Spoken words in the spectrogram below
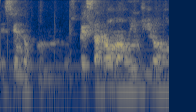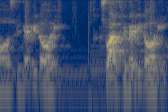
essendo mh, spesso a Roma o in giro sui territori, su altri territori,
